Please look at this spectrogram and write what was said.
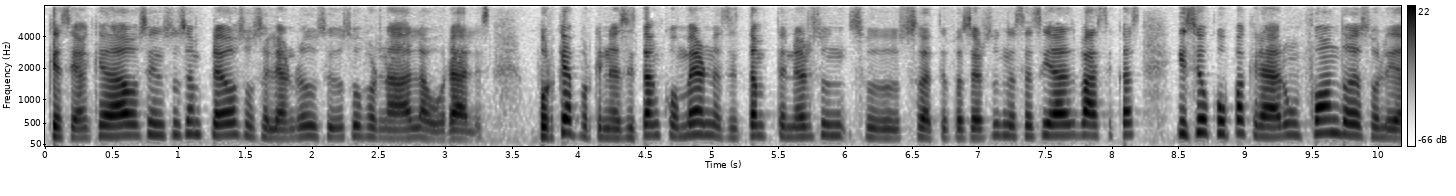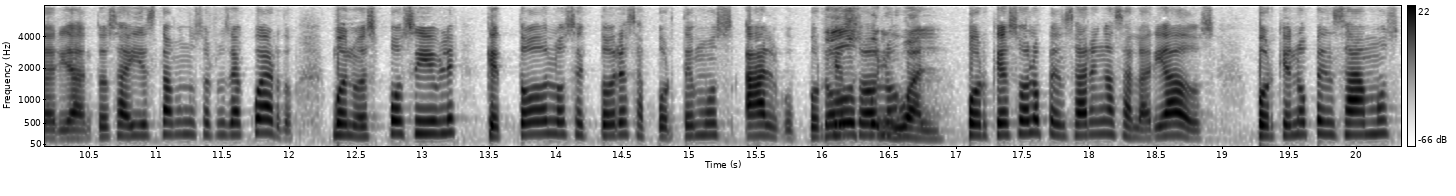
que se han quedado sin sus empleos o se le han reducido sus jornadas laborales. ¿Por qué? Porque necesitan comer, necesitan tener satisfacer sus necesidades básicas y se ocupa crear un fondo de solidaridad. Entonces ahí estamos nosotros de acuerdo. Bueno, es posible que todos los sectores aportemos algo ¿Por qué solo, igual. ¿Por qué solo pensar en asalariados? ¿Por qué no pensamos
